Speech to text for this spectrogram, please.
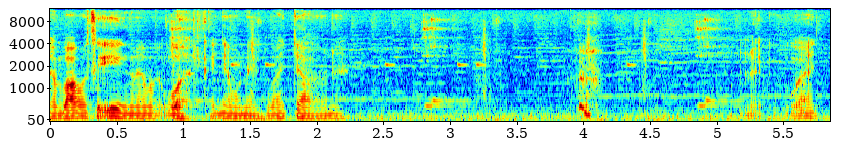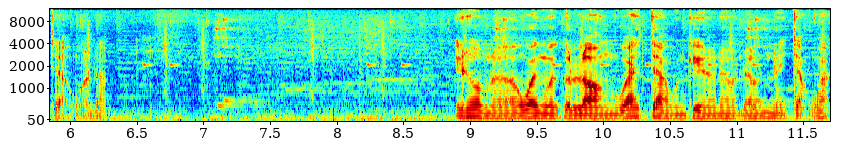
Hay báo sĩ Yên này mọi người. Cái nhau này quá trời này. Này quá trời quá đậm ít hôm nữa quanh ngoài cửa lon quá trời bên kia nó đâu này chậm quá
